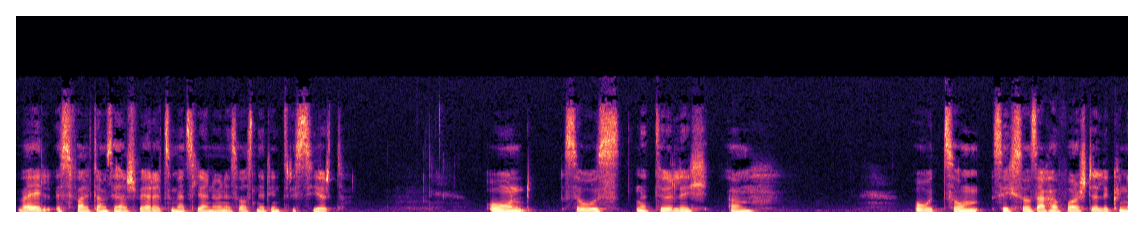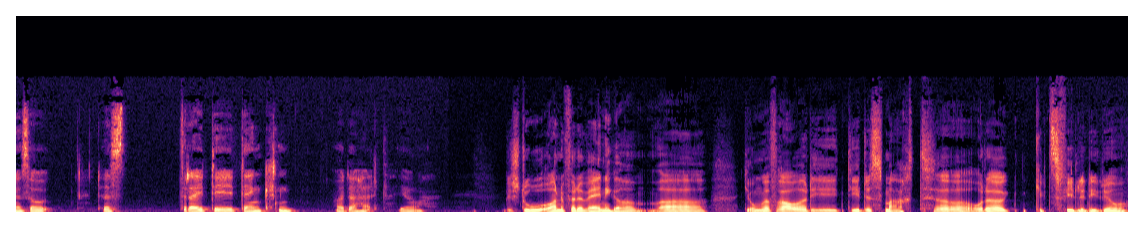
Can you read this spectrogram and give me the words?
weil es fällt einem sehr schwer zu lernen, wenn es was nicht interessiert. Und so ist natürlich ähm, auch zum sich so Sachen vorstellen können, so das 3D-Denken oder halt, ja. Bist du eine von der weniger äh, jungen Frauen, die, die das macht? Äh, oder gibt es viele, die du,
